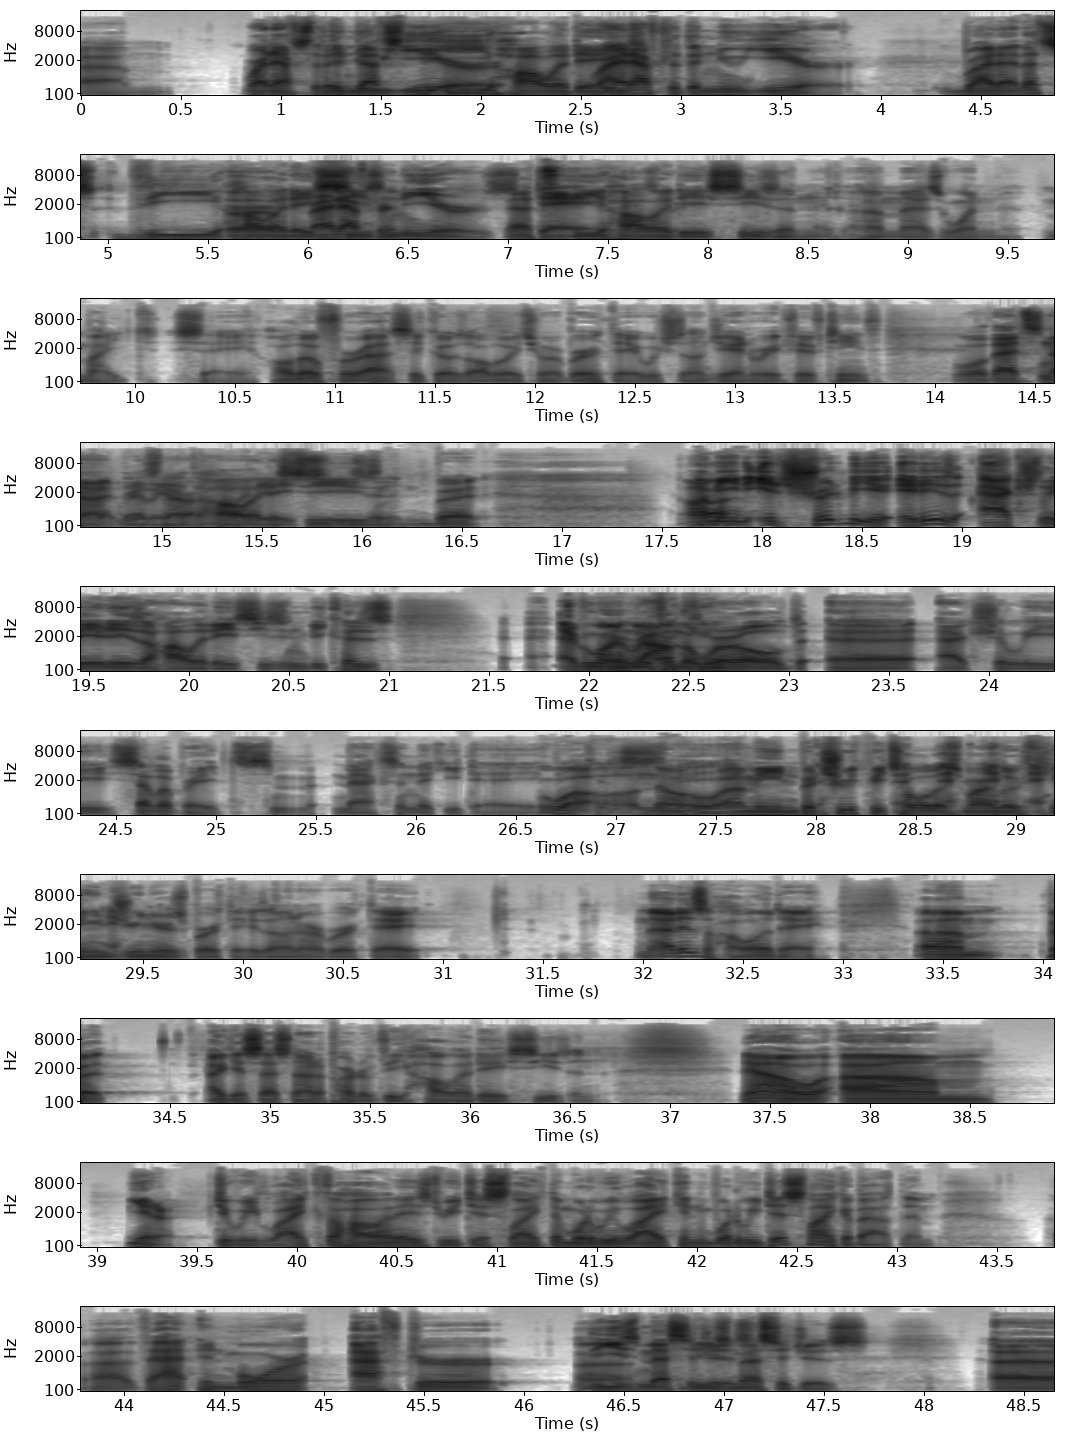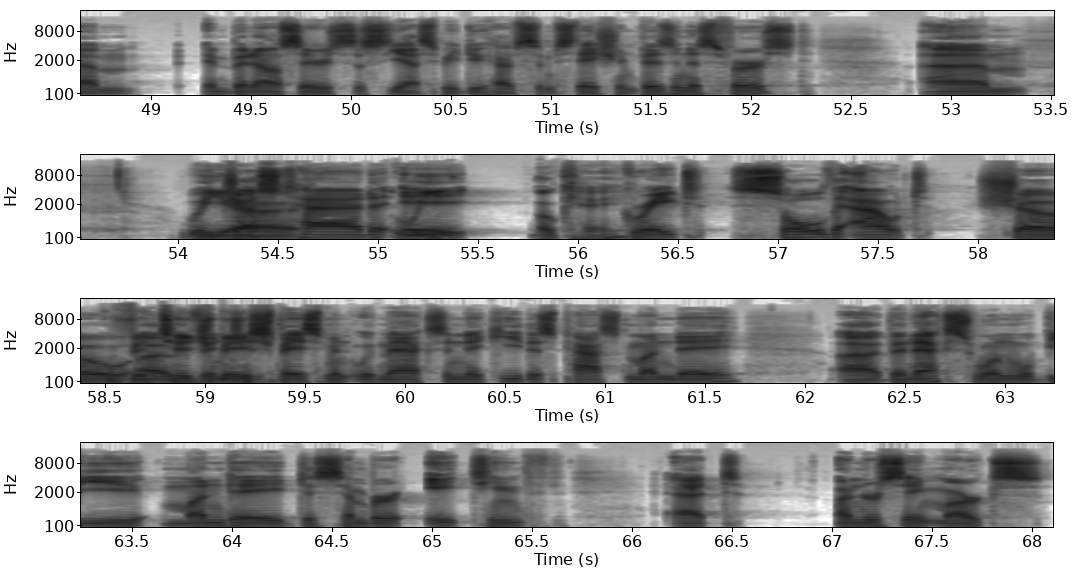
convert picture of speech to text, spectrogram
Um, right after the- the, new that's the year, holiday- right after the new year, right, at, that's the Or holiday right season. after New Year's That's Day, the is what it holiday season, um, as one might say. Although for us, it goes all the way to our birthday, which is on January fifteenth. Well, that's not That's really not our the holiday season. but I mean, it should be. It is actually. It is a holiday season because everyone Martin around the King- world uh, actually celebrates Max and Nikki Day. Well, no, I mean, but truth be told, it's Martin Luther King Jr.'s birthday is on our birthday. That is a holiday, um, but I guess that's not a part of the holiday season. Now, um, you know, do we like the holidays? Do we dislike them? What do we like and what do we dislike about them? Uh, that and more after uh, These messages. These messages. Um, and- but in all seriousness, yes, we do have some station business first. Um, we, We, just uh, had a we okay. great sold out show of Vintage Vintage Base- Basement with Max and Nikki this past Monday. Uh, the next one will be Monday, December 18th at Under St. Mark's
